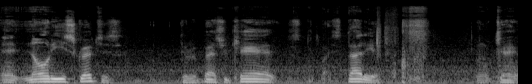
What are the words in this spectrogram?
And know these scriptures. Do the best you can by studying. Okay?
